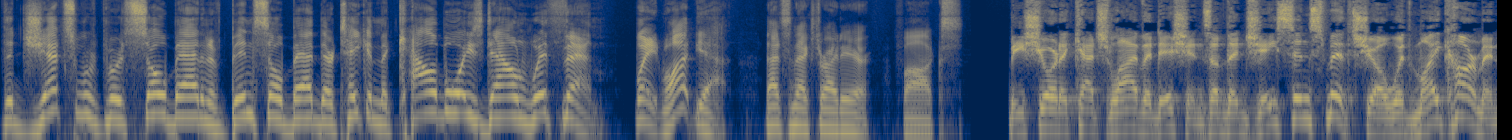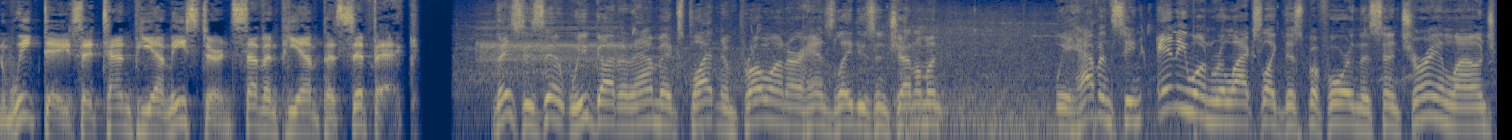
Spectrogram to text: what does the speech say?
the Jets were, were so bad and have been so bad, they're taking the Cowboys down with them. Wait, what? Yeah, that's next right here. Fox. Be sure to catch live editions of The Jason Smith Show with Mike Harmon weekdays at 10 p.m. Eastern, 7 p.m. Pacific. This is it. We've got an Amex Platinum Pro on our hands, ladies and gentlemen. We haven't seen anyone relax like this before in the Centurion Lounge.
